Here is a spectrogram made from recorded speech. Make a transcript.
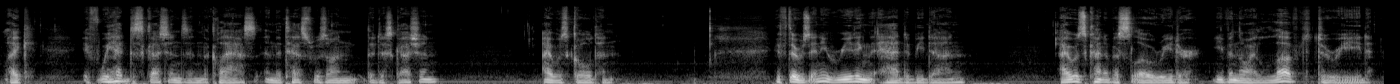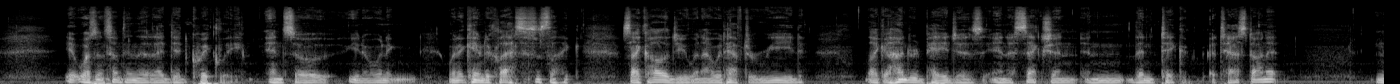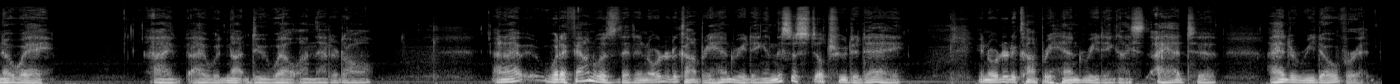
Like, if we had discussions in the class and the test was on the discussion, I was golden. If there was any reading that had to be done, I was kind of a slow reader. Even though I loved to read, it wasn't something that I did quickly. And so, you know, when it when it came to classes like psychology, when I would have to read like a hundred pages in a section and then take a, test on it, no way. I I would not do well on that at all. And I what I found was that in order to comprehend reading, and this is still true today, in order to comprehend reading, I, I had to I had to read over it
